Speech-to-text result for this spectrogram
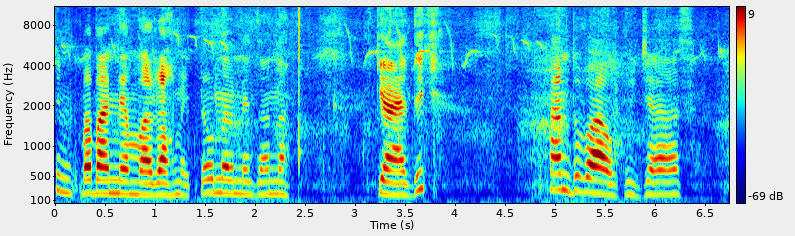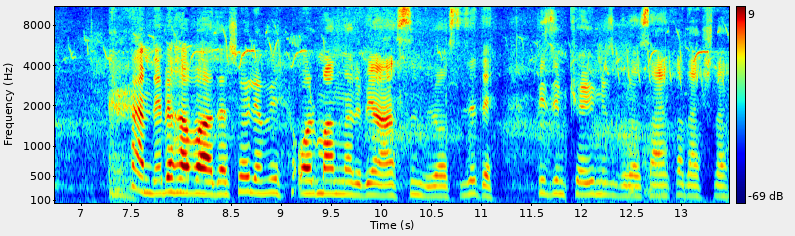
Şimdi babaannem var rahmetli. Onların mezarına geldik. Hem dua okuyacağız. Hem de bir havada şöyle bir ormanları bir alsın bir o size de. Bizim köyümüz burası arkadaşlar.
